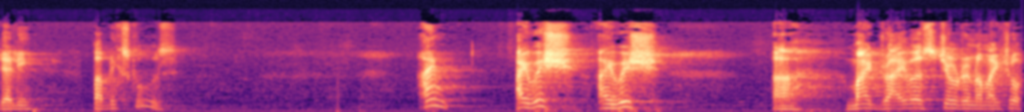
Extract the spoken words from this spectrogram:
Delhi public schools. I'm, I wish, I wish uh, my driver's children or my show,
